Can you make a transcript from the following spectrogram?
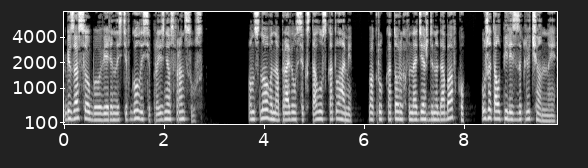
Без особой уверенности в голосе произнес француз. Он снова направился к столу с котлами, вокруг которых в надежде на добавку уже толпились заключенные,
